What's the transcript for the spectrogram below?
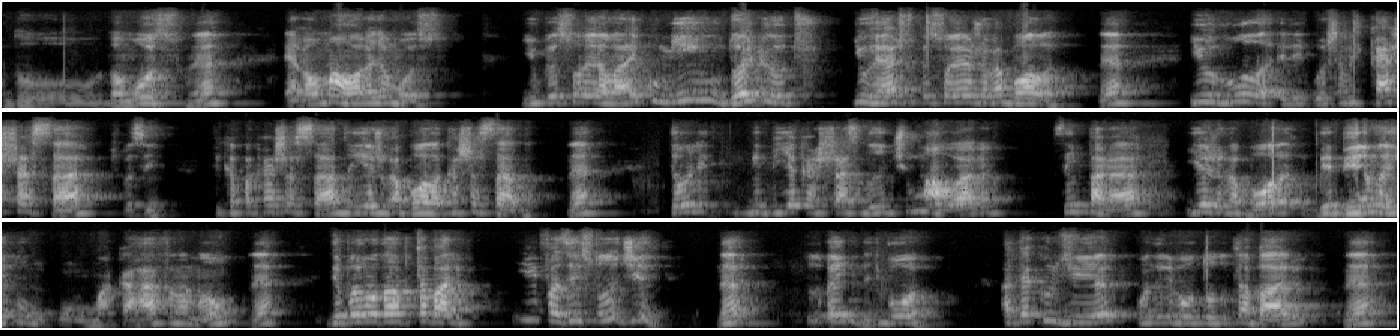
do, do almoço, né? Era uma hora de almoço. E o pessoal ia lá e comia em dois minutos. E o resto o pessoal ia jogar bola, né? E o Lula, ele gostava de cachaçar, tipo assim, ficava cachaçado e ia jogar bola cachaçado, né? Então ele bebia cachaça durante uma hora, sem parar, ia jogar bola, bebendo aí com, com uma garrafa na mão, né? Depois voltava para o trabalho. E fazia isso todo dia, né? Tudo bem, de boa. Até que um dia, quando ele voltou do trabalho, né?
